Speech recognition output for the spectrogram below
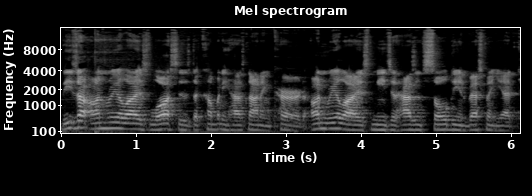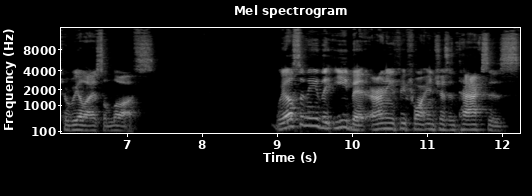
These are unrealized losses the company has not incurred. Unrealized means it hasn't sold the investment yet to realize the loss. We also need the EBIT, earnings before interest and taxes.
